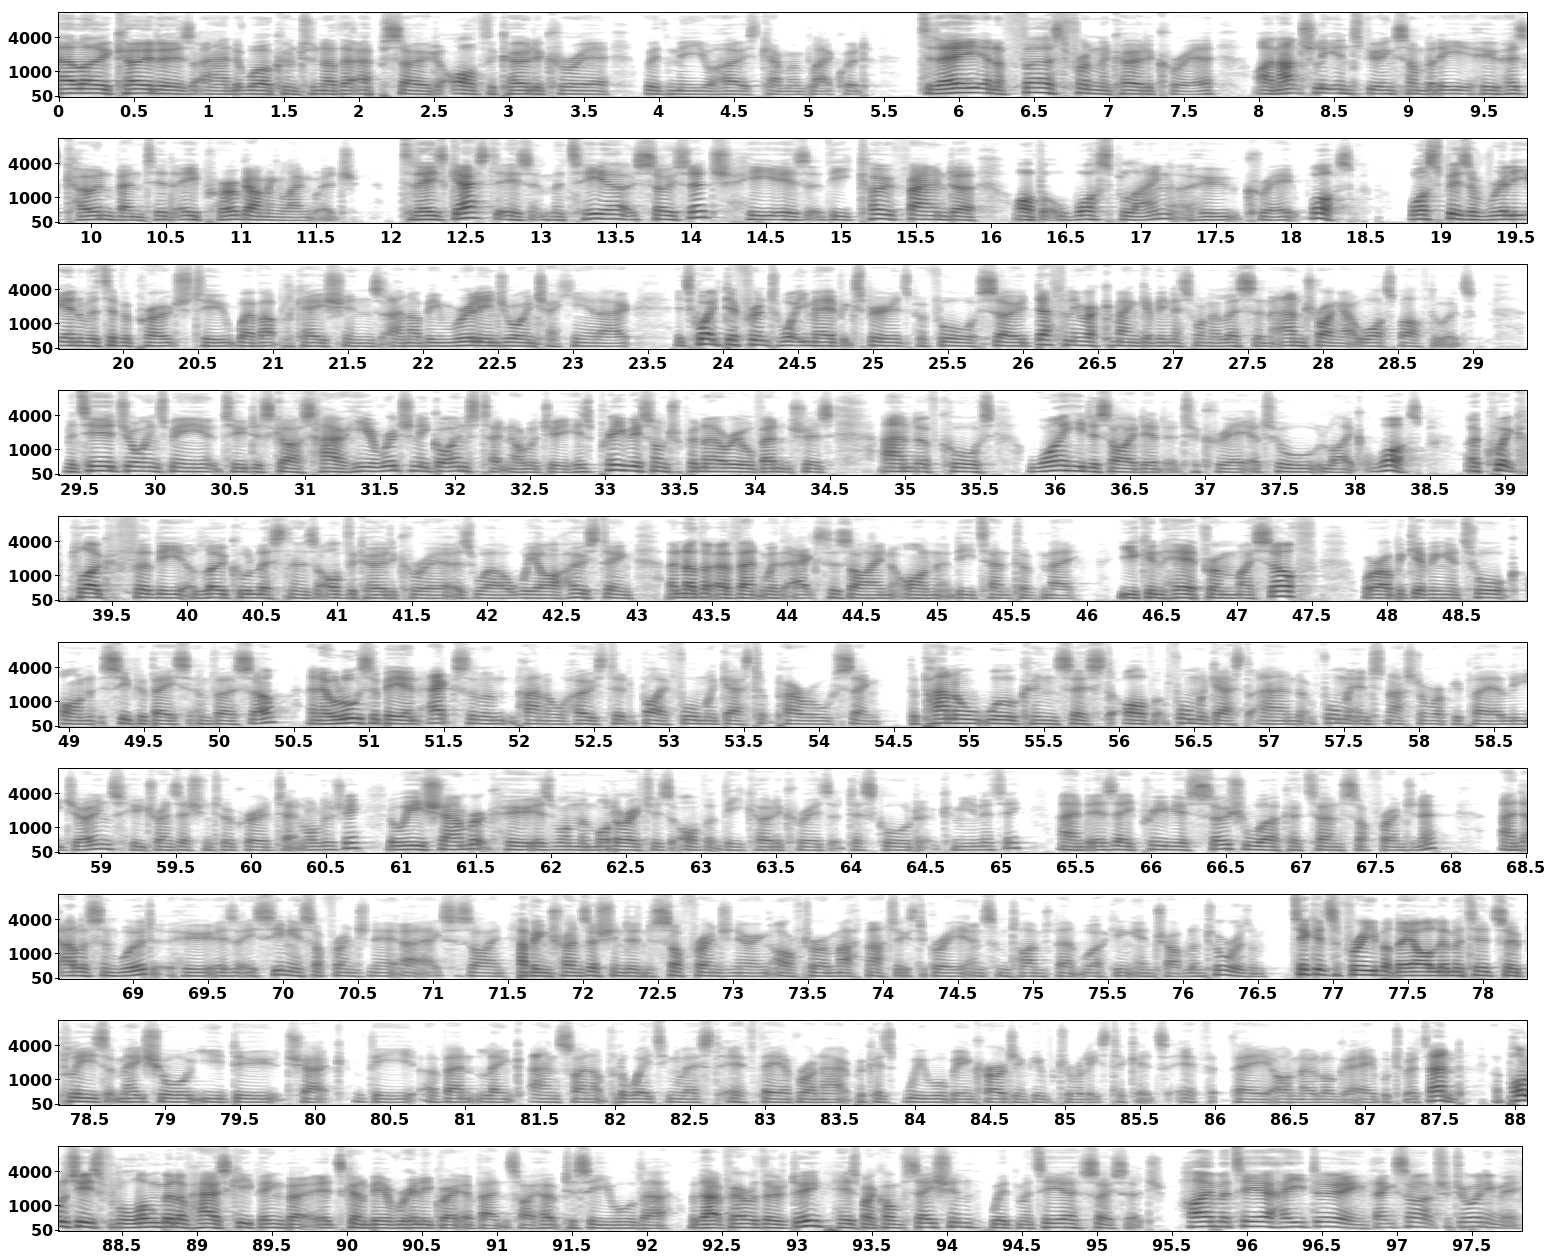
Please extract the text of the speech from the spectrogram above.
Hello, coders, and welcome to another episode of The Coder Career with me, your host, Cameron Blackwood. Today, in a first from the Coder Career, I'm actually interviewing somebody who has co invented a programming language. Today's guest is Matija Sosic. He is the co founder of Wasplang, who create Wasp. Wasp is a really innovative approach to web applications, and I've been really enjoying checking it out. It's quite different to what you may have experienced before, so definitely recommend giving this one a listen and trying out Wasp afterwards. Matija joins me to discuss how he originally got into technology, his previous entrepreneurial ventures, and of course, why he decided to create a tool like Wasp. A quick plug for the local listeners of the Coder Career as well. We are hosting another event with X Design on the 10th of May. You can hear from myself, where I'll be giving a talk on Supabase and Vercel, and there will also be an excellent panel hosted by former guest Parul Singh. The panel will consist of former guest and former international rugby player Lee Jones, who transitioned to a career in technology, Louise Shambrook, who is one of the moderators of the Coder Careers Discord community and is a previous social worker turned software engineer, and Alison Wood, who is a senior software engineer at XDesign, having transitioned into software engineering after a mathematics degree and some time spent working in travel and tourism. Tickets are free, but they are limited, so please make sure you do check the event link and sign up for the waiting list if they have run out, because we will be encouraging people to release tickets if they are no longer able to attend. Apologies for the long bit of housekeeping, but it's going to be a really great event, so I hope to see you all there. Without further ado, here's my conversation with Matija Sosic. Hi, Matija, how are you doing? Thanks so much for joining me.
